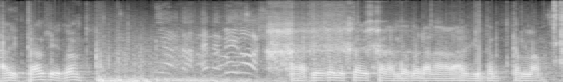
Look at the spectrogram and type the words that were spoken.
A distancia y todo. Así que le está disparando granada aquí por todos lados.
